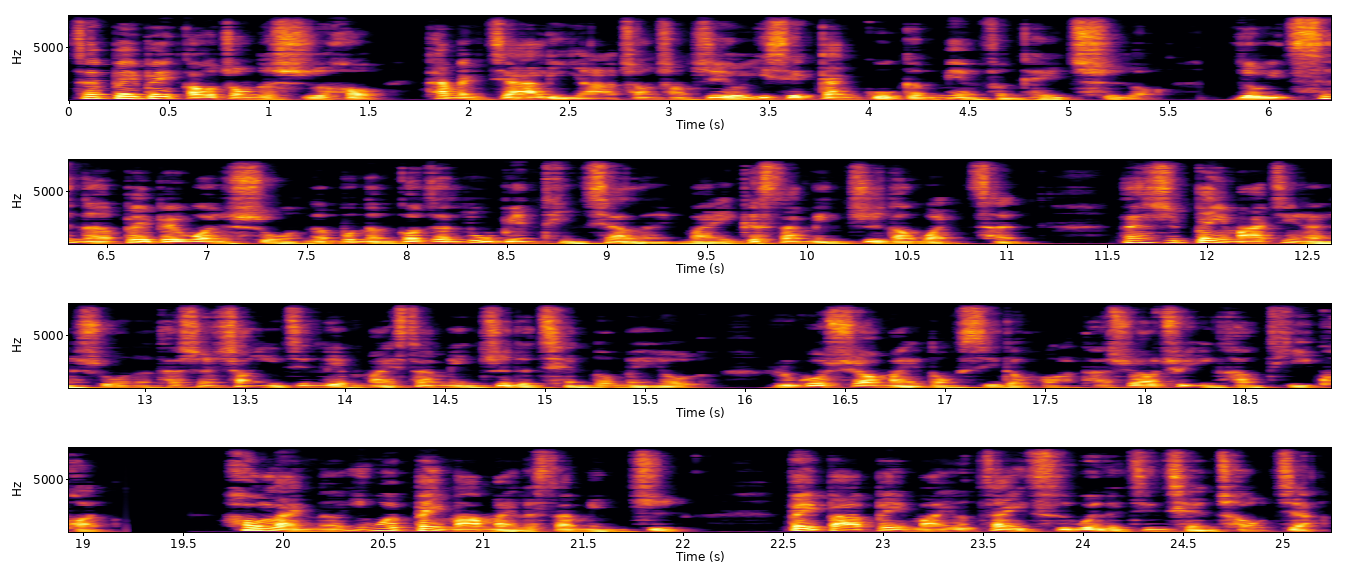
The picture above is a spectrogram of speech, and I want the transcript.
在贝贝高中的时候，他们家里啊常常只有一些干果跟面粉可以吃哦。有一次呢，贝贝问说：“能不能够在路边停下来买一个三明治当晚餐？”但是贝妈竟然说呢，她身上已经连买三明治的钱都没有了。如果需要买东西的话，她需要去银行提款。后来呢，因为贝妈买了三明治，贝爸贝妈又再一次为了金钱吵架，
